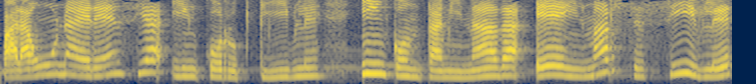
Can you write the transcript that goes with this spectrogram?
para una herencia incorruptible, incontaminada e inmarcesible,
